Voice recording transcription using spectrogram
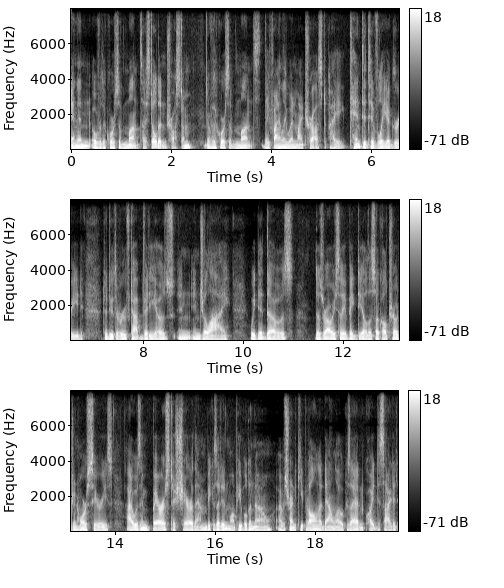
And then over the course of months, I still didn't trust them. Over the course of months, they finally win my trust. I tentatively agreed to do the rooftop videos in, in July. We did those. Those were obviously a big deal, the so called Trojan Horse series. I was embarrassed to share them because I didn't want people to know. I was trying to keep it all on the down low because I hadn't quite decided.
